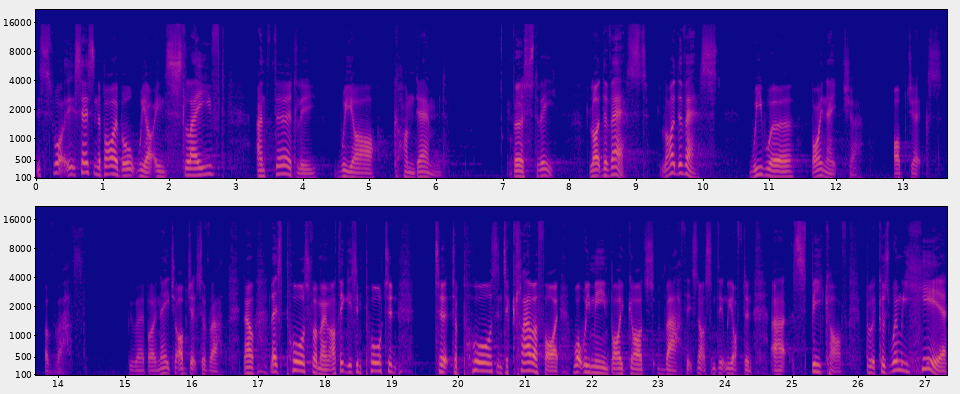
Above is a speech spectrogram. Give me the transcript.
This is what it says in the Bible. We are enslaved. And thirdly, we are condemned. Verse 3 like the vest, like the rest, we were by nature objects of wrath. We were by nature objects of wrath. Now, let's pause for a moment. I think it's important to, to pause and to clarify what we mean by God's wrath. It's not something we often uh, speak of. Because when we hear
